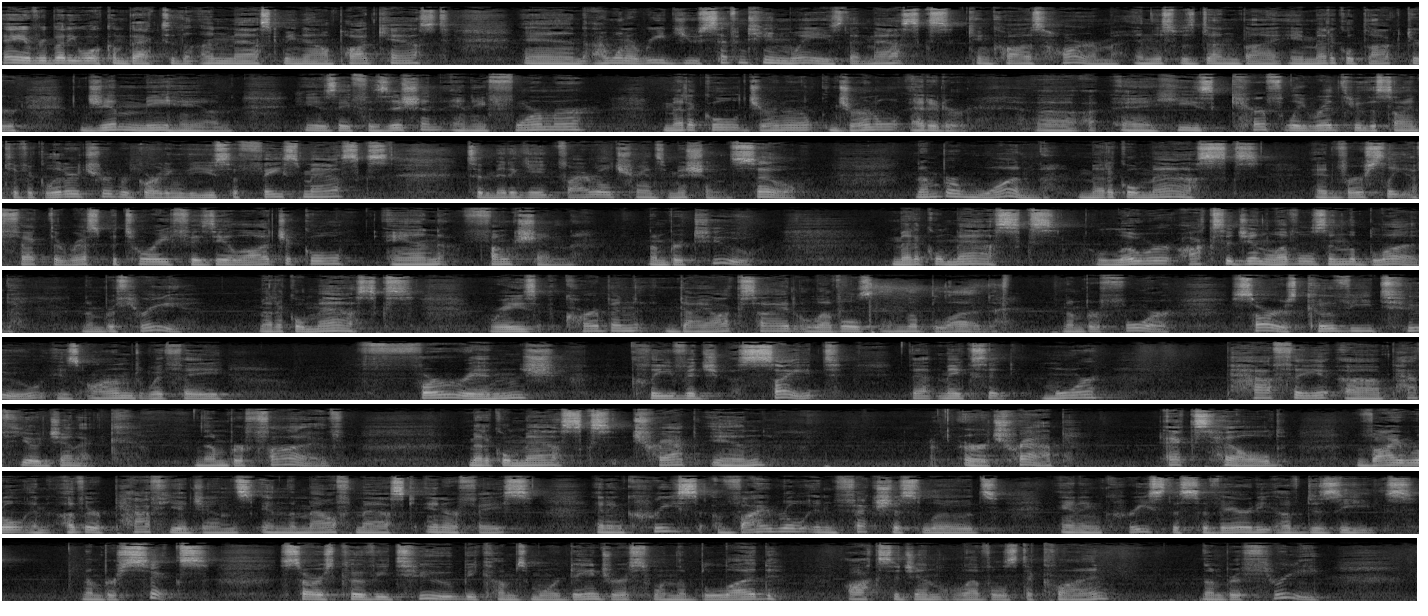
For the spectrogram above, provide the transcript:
Hey, everybody, welcome back to the Unmask Me Now podcast. And I want to read you 17 ways that masks can cause harm. And this was done by a medical doctor, Jim Meehan. He is a physician and a former medical journal, journal editor. Uh, he's carefully read through the scientific literature regarding the use of face masks to mitigate viral transmission. So, number one, medical masks adversely affect the respiratory, physiological, and function. Number two, medical masks lower oxygen levels in the blood. Number three, medical masks raise carbon dioxide levels in the blood. Number four, SARS CoV 2 is armed with a furin cleavage site that makes it more uh, pathogenic. Number five, medical masks trap in or trap exhaled viral and other pathogens in the mouth mask interface and increase viral infectious loads and increase the severity of disease. Number six, SARS CoV 2 becomes more dangerous when the blood oxygen levels decline. Number three,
